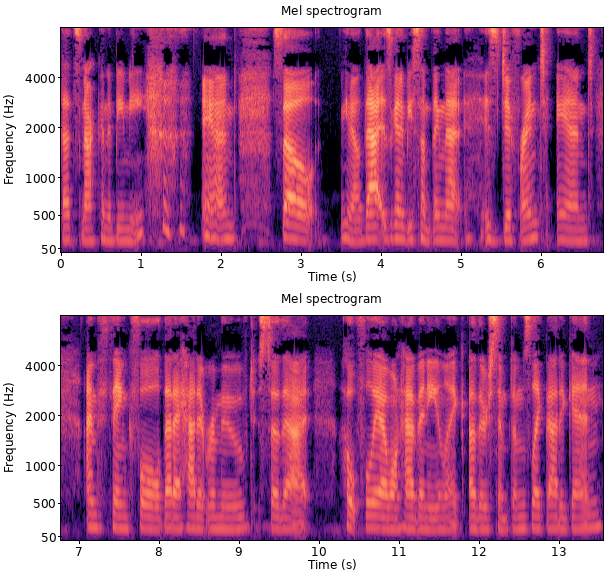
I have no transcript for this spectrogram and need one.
that's not going to be me. and so, you know, that is going to be something that is different. And I'm thankful that I had it removed so that hopefully I won't have any like other symptoms like that again.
